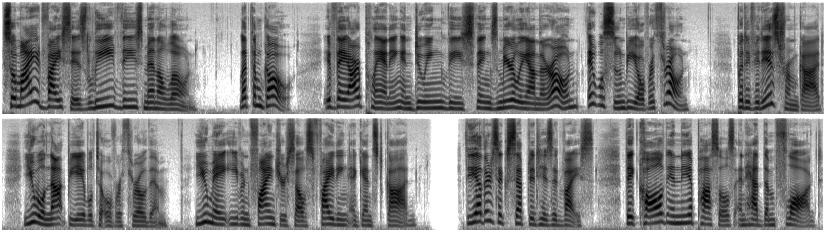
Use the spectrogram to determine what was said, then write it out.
So my advice is leave these men alone. Let them go. If they are planning and doing these things merely on their own, it will soon be overthrown. But if it is from God, you will not be able to overthrow them. You may even find yourselves fighting against God. The others accepted his advice. They called in the apostles and had them flogged.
